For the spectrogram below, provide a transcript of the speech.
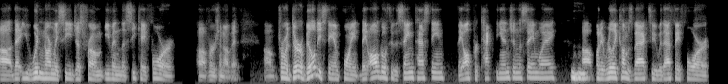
uh, that you wouldn't normally see just from even the CK4 uh, version of it. Um, from a durability standpoint, they all go through the same testing. They all protect the engine the same way. Mm-hmm. Uh, but it really comes back to with FA4,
